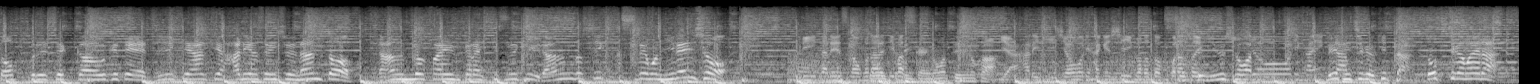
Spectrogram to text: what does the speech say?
トップでチェッカーを受けて GKRT ハリア選手なんとラウンド5から引き続きラウンド6でも2連勝。クリーンなレースが行われています。展開が待っているのかやはり非常に激しいこのトップ争い優勝は非常に過激だ0.1秒切った。どっちが前だ？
